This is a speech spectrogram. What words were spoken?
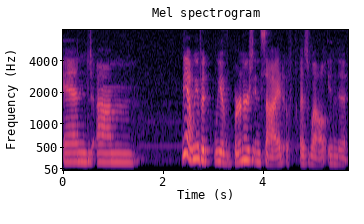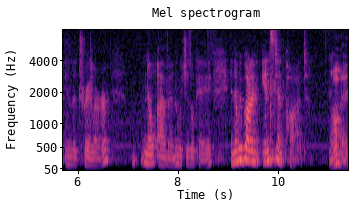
and um, yeah, we have a we have burners inside of, as well in the in the trailer, no oven, which is okay, and then we bought an instant pot. Okay.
